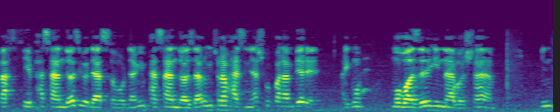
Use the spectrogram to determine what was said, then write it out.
وقتی که پسندازی به دست آوردم این پسندازه رو می‌تونم هزینهش بکنم بره. اگه مواظب این نباشم این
